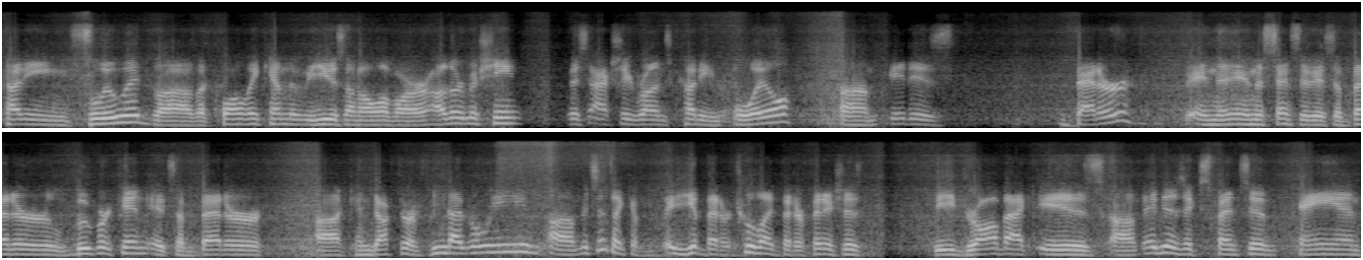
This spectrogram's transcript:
cutting fluid, uh, the quality chem that we use on all of our other machines. This actually runs cutting oil. Um, it is better in the, in the sense that it's a better lubricant, it's a better uh, conductor of heat, I believe. Um, it's just like a, you get better tool life, better finishes. The drawback is um, it is expensive, and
